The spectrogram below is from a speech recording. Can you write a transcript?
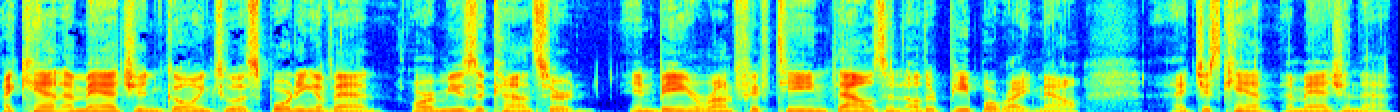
I can't imagine going to a sporting event or a music concert and being around 15,000 other people right now. I just can't imagine that.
